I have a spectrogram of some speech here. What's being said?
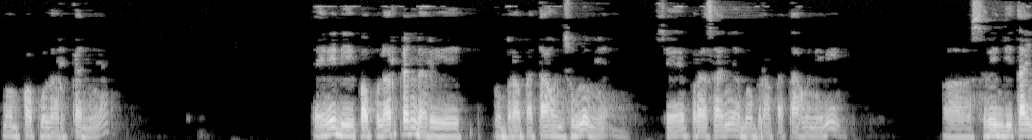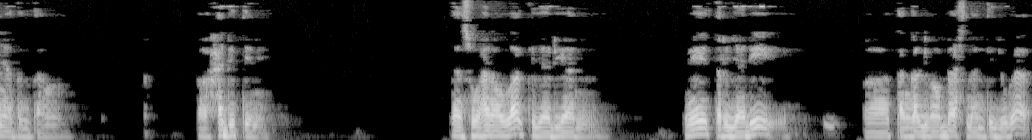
mempopulerkannya. Dan ini dipopulerkan dari beberapa tahun sebelumnya. Saya perasaannya beberapa tahun ini uh, sering ditanya tentang uh, ini. Dan subhanallah kejadian ini terjadi uh, tanggal 15 nanti juga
